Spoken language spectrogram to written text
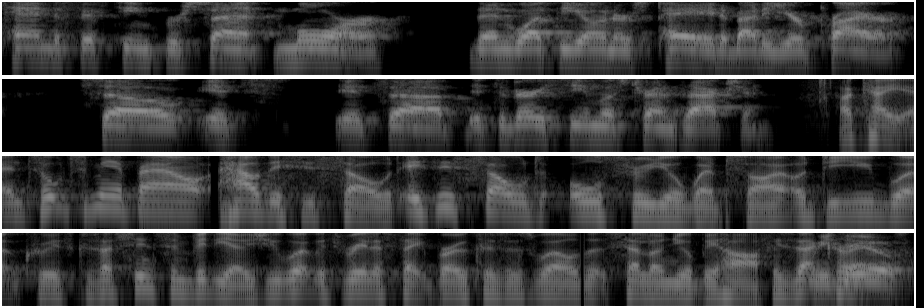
10 to 15% more than what the owners paid about a year prior. So it's it's a uh, it's a very seamless transaction. Okay, and talk to me about how this is sold. Is this sold all through your website, or do you work with? Because I've seen some videos. You work with real estate brokers as well that sell on your behalf. Is that we correct? Do.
